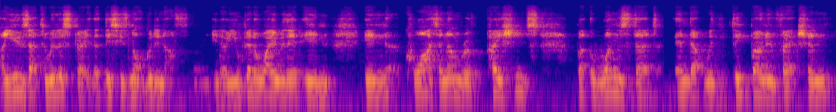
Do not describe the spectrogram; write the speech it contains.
I use that to illustrate that this is not good enough. You know, you'll get away with it in in quite a number of patients, but the ones that end up with deep bone infection,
